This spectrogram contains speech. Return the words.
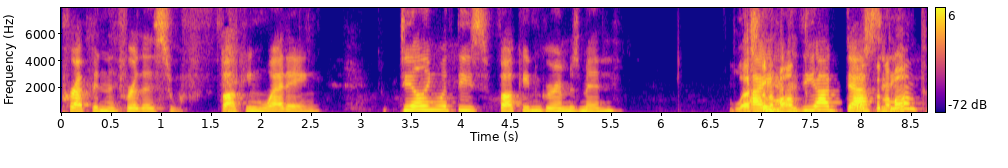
prepping for this fucking wedding, dealing with these fucking groomsmen. Less than I- a month. The audacity. Less than a month.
